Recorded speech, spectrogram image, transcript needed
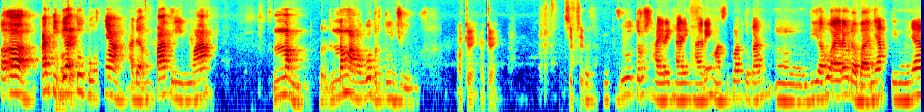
Uh, uh, kan tiga okay. tuh bosnya. Ada empat, lima, enam. Enam sama gue bertujuh. Oke, okay, oke. Okay. Sip, sip. terus hiring hiring hiring masuklah tuh kan. Hmm, di Yahoo akhirnya udah banyak timnya.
